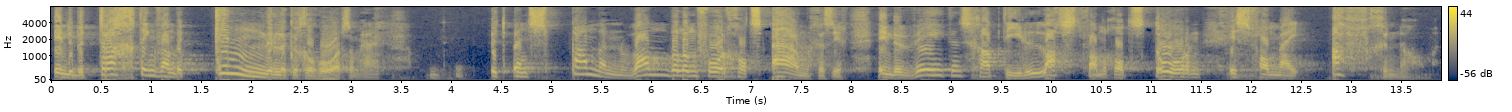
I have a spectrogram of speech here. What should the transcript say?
in de betrachting van de kinderlijke gehoorzaamheid. Het ontspannen wandelen voor Gods aangezicht. In de wetenschap die last van Gods toorn is van mij afgenomen.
